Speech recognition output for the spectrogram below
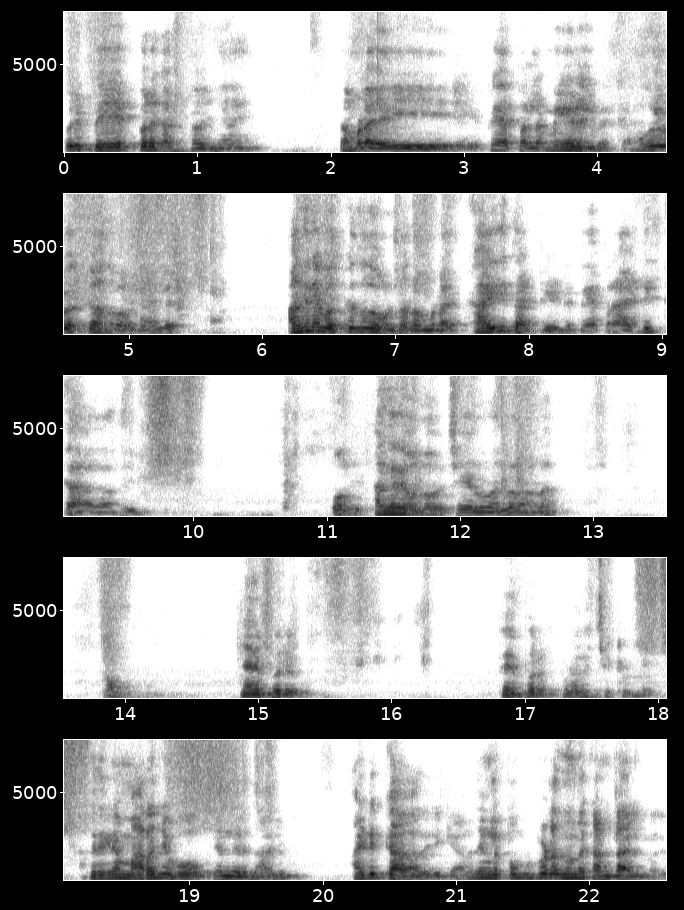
ഒരു പേപ്പർ കഷ്ണം ഇങ്ങനെ നമ്മുടെ ഈ പേപ്പറിലെ മേളിൽ വെക്കുക. മുകളിൽ വെക്കുക എന്ന് പറഞ്ഞാൽ അങ്ങനെ വെക്കുന്നത് കൊണ്ട് നമ്മുടെ കൈ തട്ടിയിട്ട് പേപ്പർ അഴുക്കാകാതെ ഓക്കെ അങ്ങനെ ഒന്ന് ചെയ്ത് നല്ലതാണ്. ഞാനിപ്പോൾ ഒരു പേപ്പർ ഇവിടെ വെച്ചിട്ടുണ്ട്. ഇതിങ്ങനെ മറഞ്ഞു പോകും എന്നിരുന്നാലും അഴുക്കാകാതിരിക്കുകയാണ് നിങ്ങളിപ്പം ഇവിടെ നിന്ന് കണ്ടാലും മതി.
